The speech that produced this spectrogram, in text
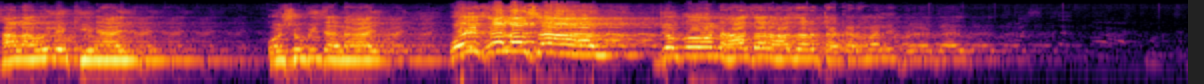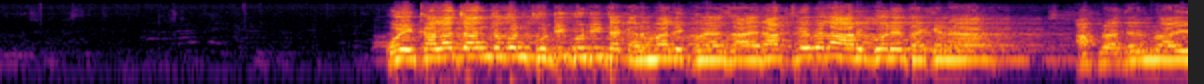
খালা হইলে কি নাই? অসুবিধা নাই। ওই খালা সান যখন হাজার হাজার টাকার মালিক হয়ে যায়। ওই খালা চান যখন কোটি কোটি টাকার মালিক হয়ে যায়, রাত্রিবেলা আর গড়ে থাকে না। আপনাদের নয়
